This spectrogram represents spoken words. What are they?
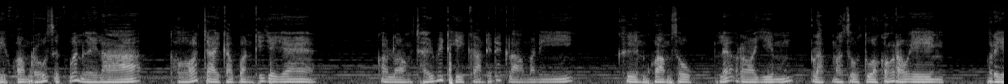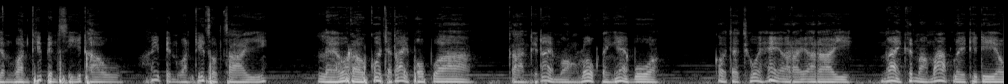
มีความรู้สึกว่าเหนื่อยล้าท้อใจกับวันที่แย่ๆก็ลองใช้วิธีการที่ได้กล่าวมานี้ คืนความสุขและรอยยิ้มกลับมาสู่ตัวของเราเอง เปลี่ยนวันที่เป็นสีเทาให้เป็นวันที่สดใส แล้วเราก็จะได้พบว่าการที่ได้มองโลกในแง่บวก ก็จะช่วยให้อะไรอะไรๆง่ายขึ้นมามากเลยทีเดียว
